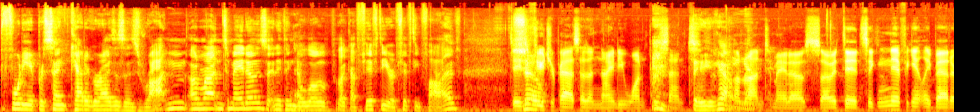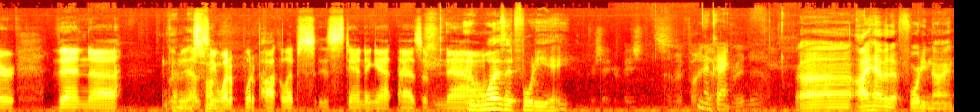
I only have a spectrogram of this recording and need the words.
48% categorizes as rotten on Rotten Tomatoes. Anything below like a 50 or 55. Days So- of Future Past had a 91% There you go. on Rotten Tomatoes, so it did significantly better than. Uh, I mean, I'm this seeing one. what what Apocalypse is standing at as of now. It was at 48. Find out Okay. right now. Uh, I have it at forty nine.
